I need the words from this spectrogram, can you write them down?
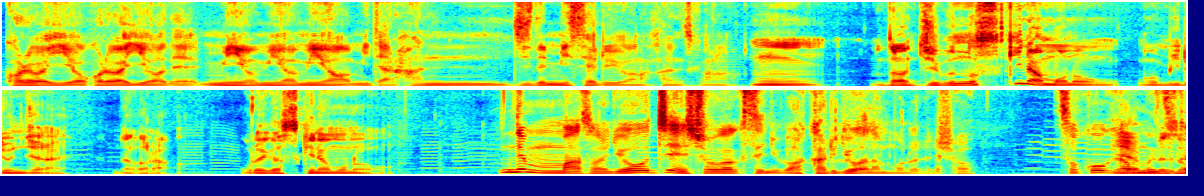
これはいいよこれはいいよで見よう見よう見ようみたいな感じで見せるような感じかな。うん。だから自分の好きなものを見るんじゃない？だから俺が好きなものを。でもまあその幼稚園小学生に分かるようなものでしょ？そこが難しい。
